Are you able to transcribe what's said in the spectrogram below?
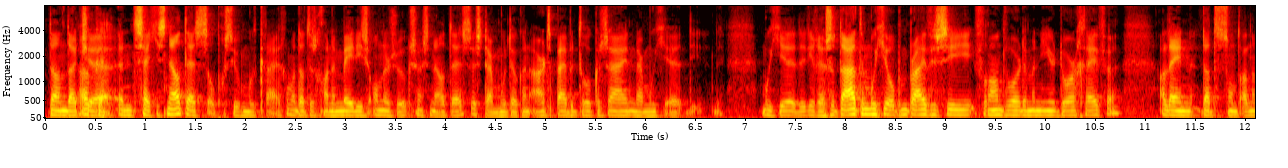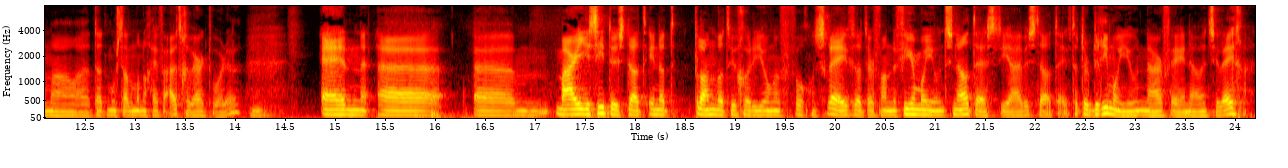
dan dat je een setje sneltests opgestuurd moet krijgen. Want dat is gewoon een medisch onderzoek, zo'n sneltest. Dus daar moet ook een arts bij betrokken zijn. Daar moet je die, moet je, die resultaten moet je op een privacy verantwoorde manier doorgeven. Alleen, dat, stond allemaal, dat moest allemaal nog even uitgewerkt worden. Hmm. En... Um, maar je ziet dus dat in dat plan wat Hugo de Jonge vervolgens schreef, dat er van de 4 miljoen sneltests die hij besteld heeft, dat er 3 miljoen naar VNO en CW gaan.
